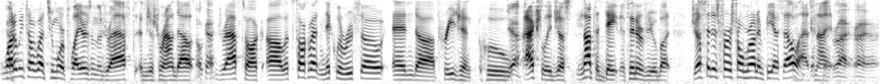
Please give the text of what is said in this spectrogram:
Why don't we talk about two more players in the draft and just round out Okay. draft talk? Uh, let's talk about Nick Lorusso and uh, Prejean, who Yeah. actually just, not to date this interview, but just hit his first home run in PSL last night. Right, right, right.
